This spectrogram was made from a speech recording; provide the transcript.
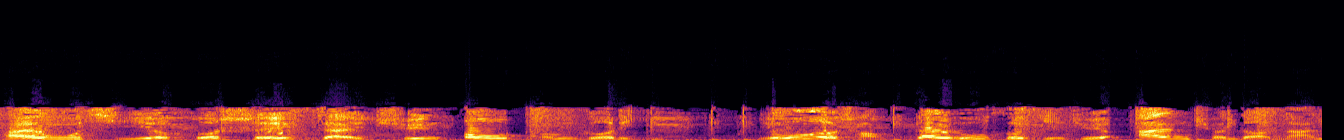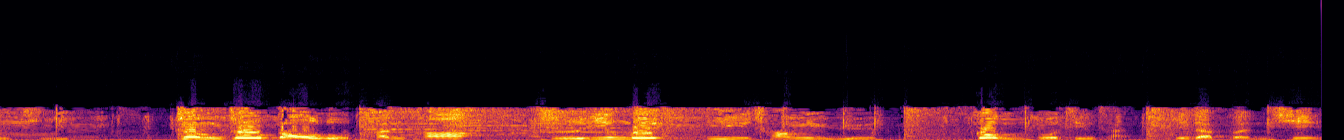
排污企业和谁在群殴腾格里？游乐场该如何解决安全的难题？郑州道路坍塌只因为一场雨？更多精彩尽在本期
